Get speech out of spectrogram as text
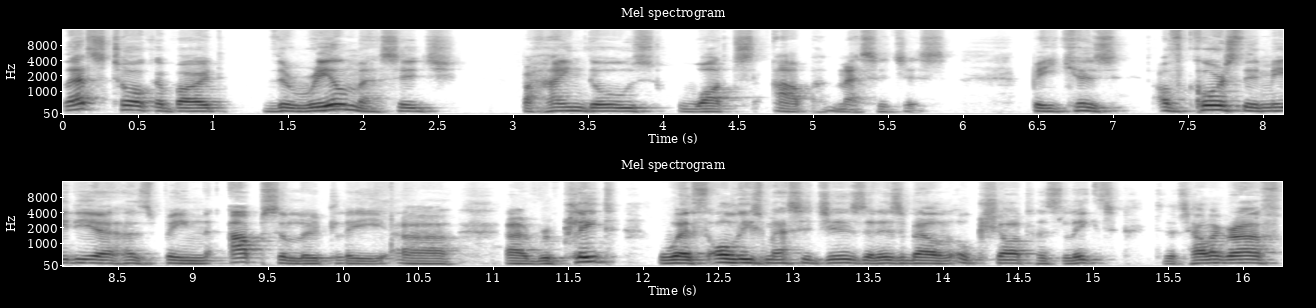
let's talk about the real message behind those WhatsApp messages. Because, of course, the media has been absolutely uh, uh, replete with all these messages that Isabel Oakeshott has leaked to the Telegraph.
